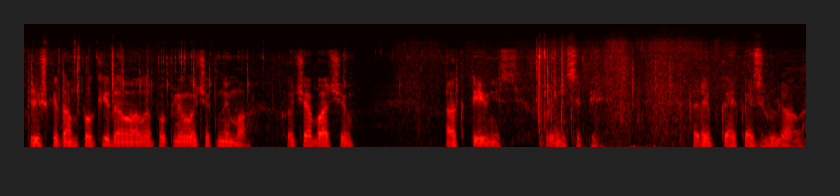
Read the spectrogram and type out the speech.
трішки там покидав, але покльовочок нема. Хоча бачив активність, в принципі, рибка якась гуляла.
